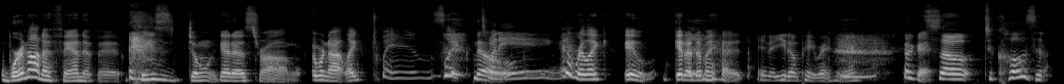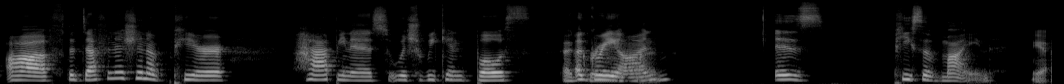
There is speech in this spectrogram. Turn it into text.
we're not a fan of it. Please don't get us wrong. We're not like twins. Like no, Twinning. we're like ew, get out of my head. I know you don't pay rent here. Okay. So to close it off, the definition of pure happiness, which we can both Agree on. Is peace of mind. Yeah.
